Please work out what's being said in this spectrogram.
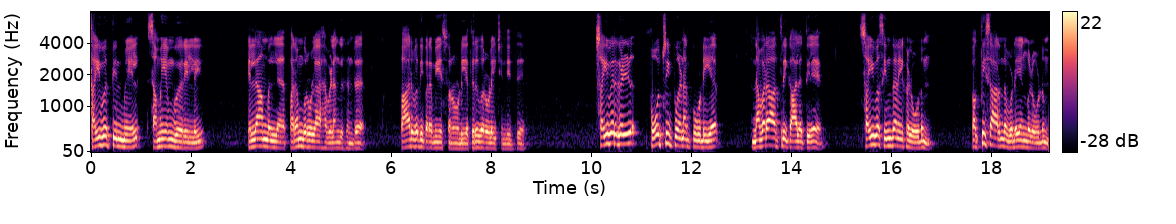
சைவத்தின் மேல் சமயம் வேறில்லை. எல்லாம் வல்ல பரம்பொருளாக விளங்குகின்ற பார்வதி பரமேஸ்வரனுடைய திருவருளை சிந்தித்து சைவர்கள் போற்றி பேணக்கூடிய நவராத்திரி காலத்திலே சைவ சிந்தனைகளோடும் பக்தி சார்ந்த விடயங்களோடும்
